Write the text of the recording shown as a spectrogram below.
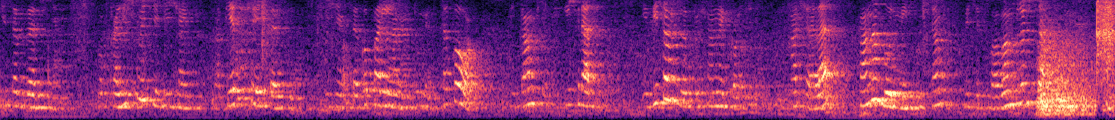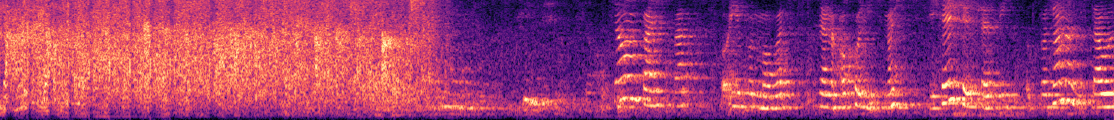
i serdecznie. Spotkaliśmy się dzisiaj na pierwszej sesji dziecięcego parlamentu miasta Koła. Witam wszystkich radnych i witam zaproszonych gości. Na czele z panem burmistrzem Mieczysławem. Chciałam Państwa poinformować, że na okoliczność dzisiejszej sesji utworzone zostały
